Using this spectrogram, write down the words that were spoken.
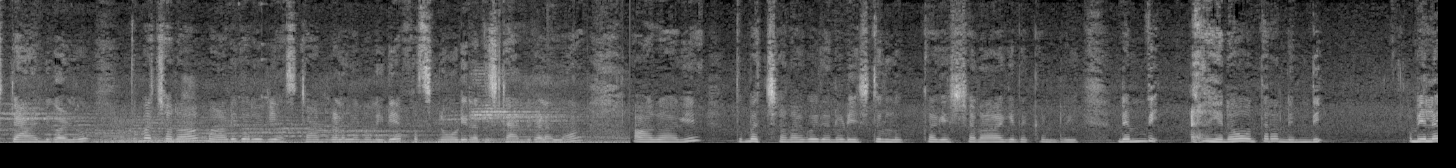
ಸ್ಟ್ಯಾಂಡ್ಗಳು ತುಂಬ ಚೆನ್ನಾಗಿ ಮಾಡಿದ್ದಾರೆ ರೀ ಆ ಸ್ಟ್ಯಾಂಡ್ಗಳೆಲ್ಲ ನಾನು ಇದೇ ಫಸ್ಟ್ ನೋಡಿರೋದು ಸ್ಟ್ಯಾಂಡ್ಗಳೆಲ್ಲ ಹಾಗಾಗಿ ತುಂಬ ಚೆನ್ನಾಗೂ ಇದೆ ನೋಡಿ ಎಷ್ಟು ಲುಕ್ಕಾಗಿ ಎಷ್ಟು ಚೆನ್ನಾಗಿದೆ ಕಣ್ರಿ. ನೆಮ್ಮದಿ, ಏನೋ ಒಂಥರ ನೆಮ್ಮದಿ. ಆಮೇಲೆ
